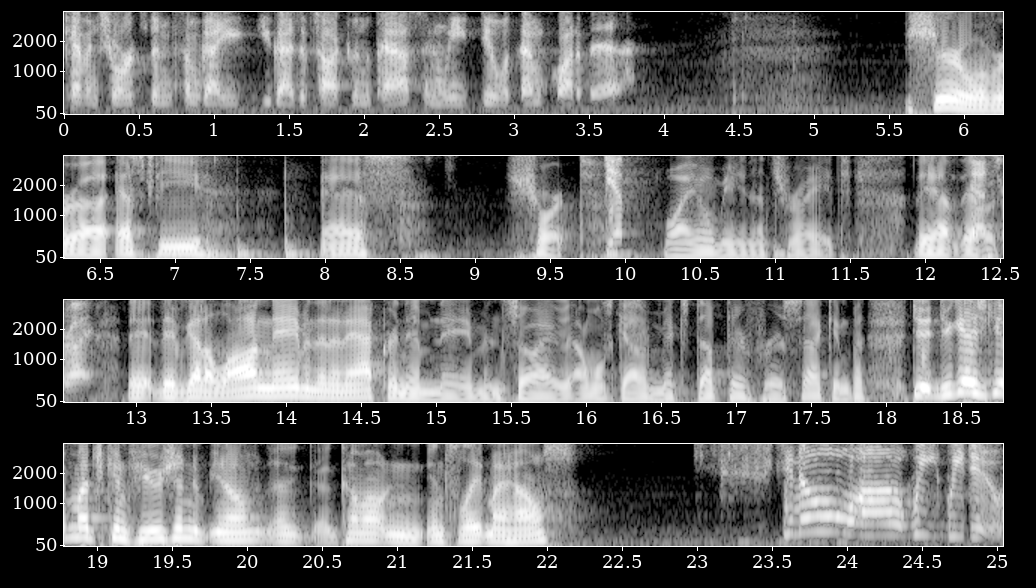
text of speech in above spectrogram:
Kevin Short's been some guy you guys have talked to in the past, and we deal with them quite a bit. Sure, over uh, SPS Short. Yep. Wyoming. That's right. They have. They That's a, right. They, they've got a long name and then an acronym name, and so I almost got them mixed up there for a second. But do, do you guys get much confusion? You know, uh, come out and insulate my house. You know, uh, we we do.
